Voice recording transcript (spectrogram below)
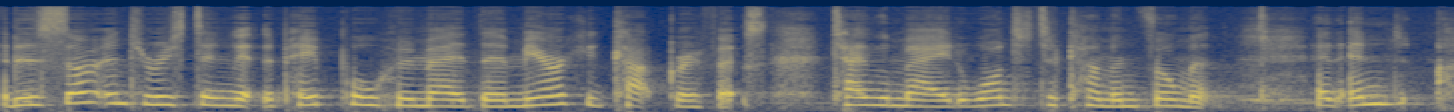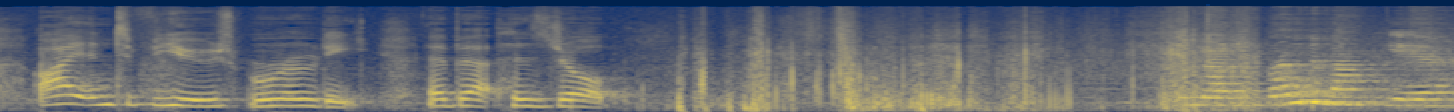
It is so interesting that the people who made the America Cup graphics, tailor-made, wanted to come and film it. And in- I interviewed Rudy about his job. I'm going to bring them up here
